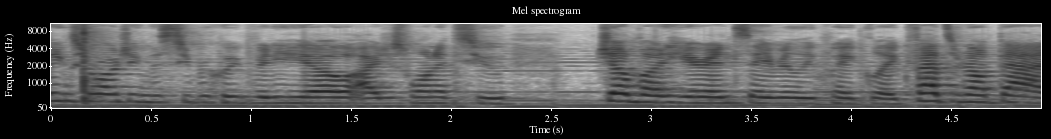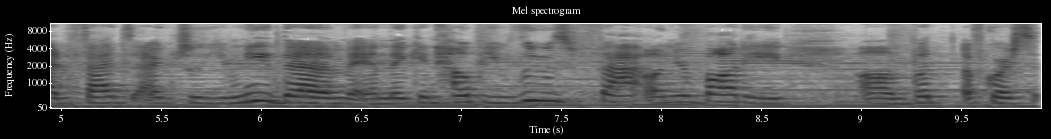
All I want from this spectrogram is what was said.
Thanks for watching this super quick video. I just wanted to jump on here and say really quick like fats are not bad. Fats actually you need them and they can help you lose fat on your body. Um, but of course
